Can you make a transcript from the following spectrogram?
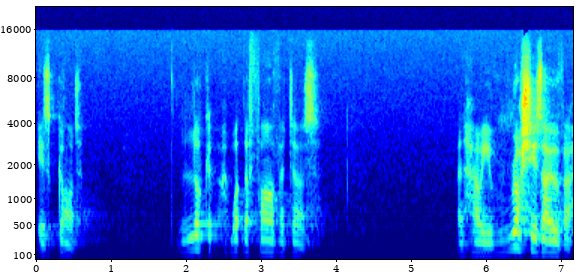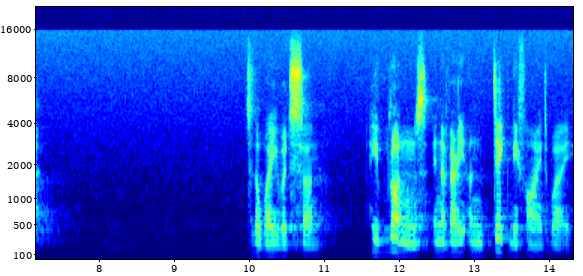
is God. Look at what the father does and how he rushes over to the wayward son. He runs in a very undignified way.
